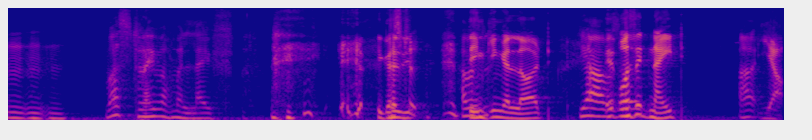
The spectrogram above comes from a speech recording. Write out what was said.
mm, mm, mm. Worst drive of my life. because Just to- I was thinking a lot. Yeah. I Eh, was, was like- it night? Uh, yeah.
